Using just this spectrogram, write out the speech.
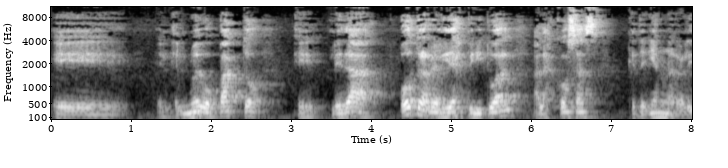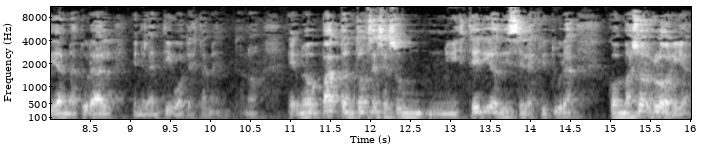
eh, el, nuevo pacto eh, le da otra realidad espiritual a las cosas que tenían una realidad natural en el Antiguo Testamento. El nuevo pacto entonces es un ministerio, dice la Escritura, con mayor gloria,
